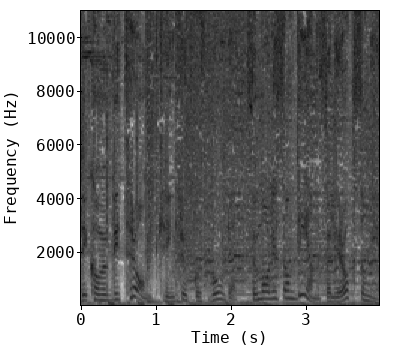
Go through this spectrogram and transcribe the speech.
Det kommer bli trångt kring frukostbordet för Molly Sandén följer också med.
